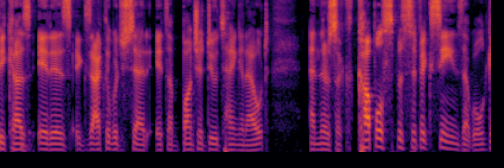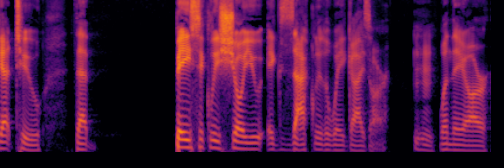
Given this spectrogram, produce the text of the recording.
because it is exactly what you said. It's a bunch of dudes hanging out, and there's a couple specific scenes that we'll get to that basically show you exactly the way guys are hmm when they are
